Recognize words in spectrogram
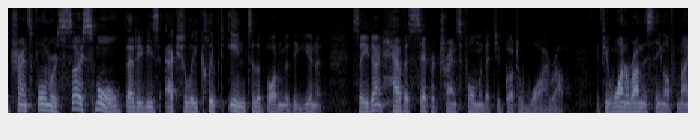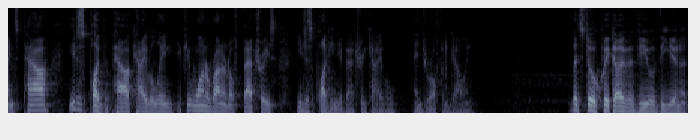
The transformer is so small that it is actually clipped into the bottom of the unit. So you don't have a separate transformer that you've got to wire up. If you want to run this thing off mains power, you just plug the power cable in. If you want to run it off batteries, you just plug in your battery cable and you're off and going. Let's do a quick overview of the unit.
